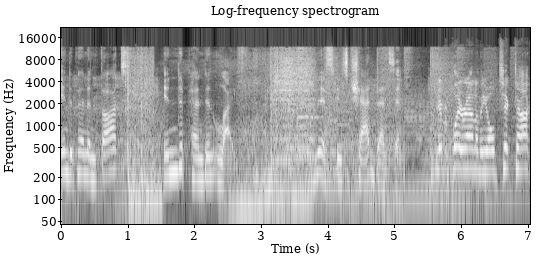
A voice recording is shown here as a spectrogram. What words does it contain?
Independent thoughts, independent life. This is Chad Benson. You ever play around on the old TikTok?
